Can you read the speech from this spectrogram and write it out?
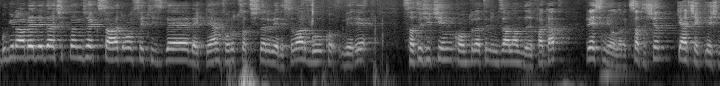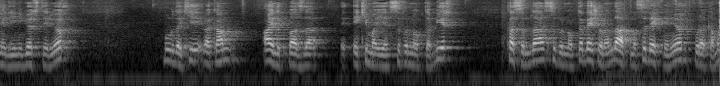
Bugün ABD'de açıklanacak saat 18'de bekleyen konut satışları verisi var. Bu veri satış için kontratın imzalandığı fakat resmi olarak satışın gerçekleşmediğini gösteriyor. Buradaki rakam aylık bazda e- Ekim ayı 0.1, Kasım'da 0.5 oranında artması bekleniyor bu rakamın.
